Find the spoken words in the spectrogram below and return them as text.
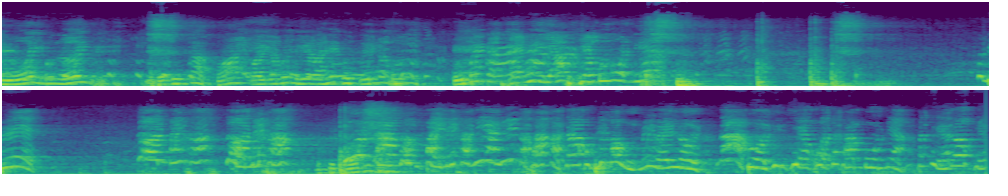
ดิเว้ยมึงเอ้ยเดี๋ยวกูกลับบ้านไปแล้วไม่มีอะไรให้กูกินนะมึงกูไม่กระแทงให้ยับเชียวมึงวันเนี้ยคุณพี่เกินไหมคะเกินไหมคะมันจะโดโอ้นยตามทนไปไหมคะเนี่ยนี่กับพระกับเจ้าคุณพี่ก็หึงไม่เว้นเลยน่าเบื่อจริงเชียวควรจะทำบุญเนี่ยมันเสียโรคเสีย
